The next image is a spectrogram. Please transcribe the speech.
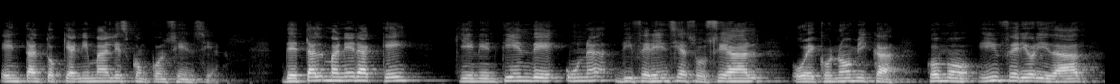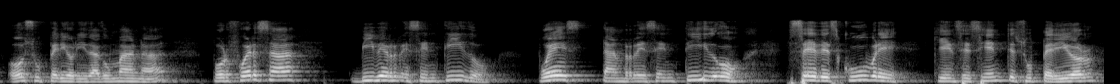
en tanto que animales con conciencia. De tal manera que quien entiende una diferencia social o económica como inferioridad o superioridad humana, por fuerza vive resentido, pues tan resentido se descubre quien se siente superior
